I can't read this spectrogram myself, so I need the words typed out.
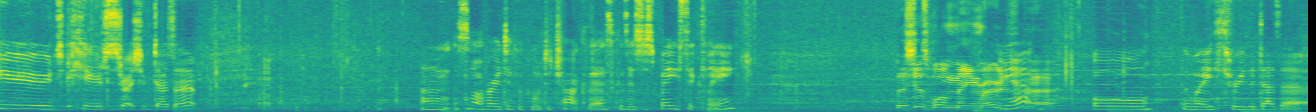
huge, huge stretch of desert. And it's not very difficult to track this because it's just basically There's just one main road, isn't Yeah. there? all the way through the desert.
